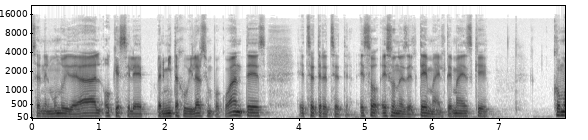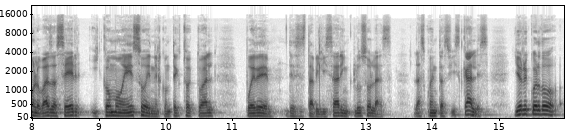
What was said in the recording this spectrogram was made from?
o sea, en el mundo ideal, o que se le permita jubilarse un poco antes, etcétera, etcétera. Eso, eso no es el tema, el tema es que cómo lo vas a hacer y cómo eso en el contexto actual puede desestabilizar incluso las, las cuentas fiscales. Yo recuerdo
